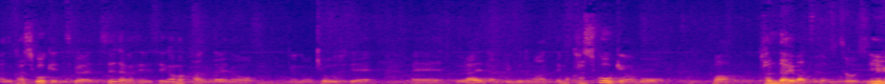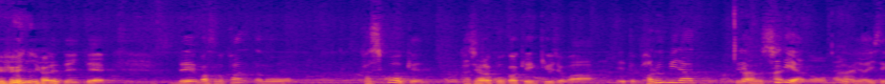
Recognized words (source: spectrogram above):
あの貸し貢献作られた末永先生がまあ関大の,、あの教授で、えー、取られたということもあって、まあ、貸し貢献はもう、まあ、関大罰というふうに言われていて。で、まあ、そのかんあの貸し貢献あの橿原工科研究所は、えっとパルミラってあのシリアのパルミラ遺跡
